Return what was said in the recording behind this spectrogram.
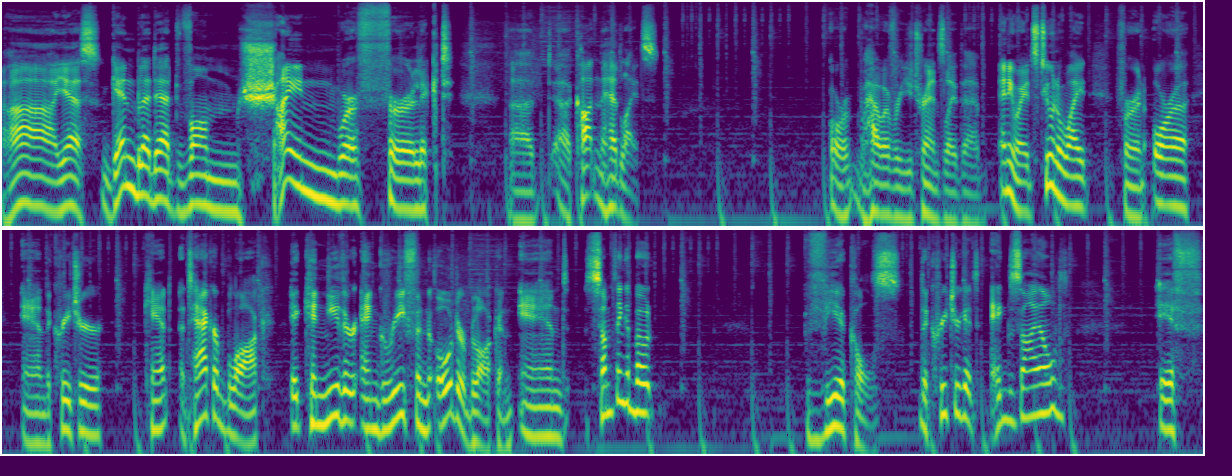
Ah, yes. Genbledet vom Scheinwerferlicht. Uh, uh, caught in the headlights. or however you translate that. Anyway, it's two and a white for an aura, and the creature can't attack or block. It can neither angreifen oder blocken, and something about vehicles. The creature gets exiled if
